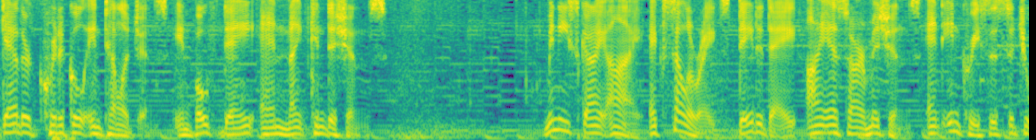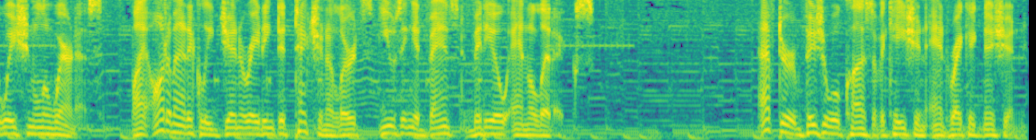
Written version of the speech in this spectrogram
gather critical intelligence in both day and night conditions. Mini SkEye accelerates day-to-day ISR missions and increases situational awareness by automatically generating detection alerts using advanced video analytics. After visual classification and recognition,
